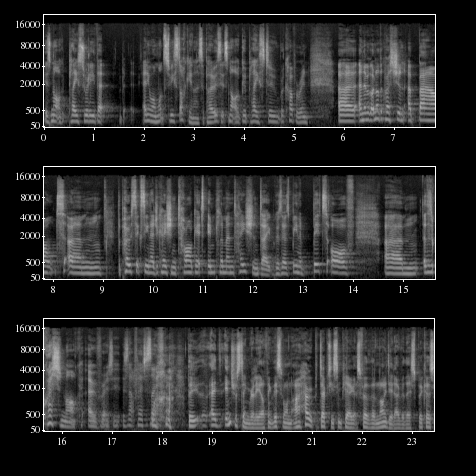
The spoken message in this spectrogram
is not a place really that anyone wants to be stuck in, I suppose. It's not a good place to recover in. Uh, and then we've got another question about um, the post 16 education target implementation date, because there's been a bit of. Um, there's a question mark over it. Is that fair to say? Well, the, interesting, really. I think this one. I hope Deputy St Pierre gets further than I did over this because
